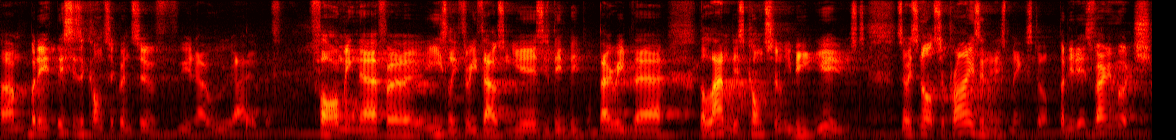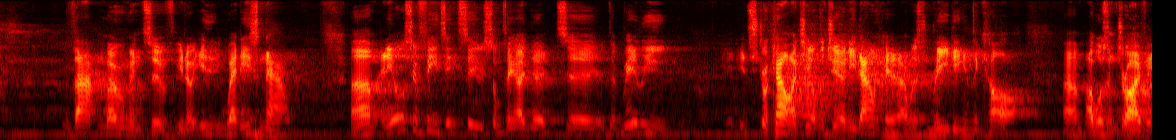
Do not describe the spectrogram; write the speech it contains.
Um, but it, this is a consequence of, you know, uh, farming there for easily 3,000 years. There's been people buried there. The land is constantly being used. So it's not surprising that it's mixed up, but it is very much that moment of, you know, when is now? Um, and it also feeds into something that uh, that really it struck out actually on the journey down here. I was reading in the car. Um, I wasn't driving,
